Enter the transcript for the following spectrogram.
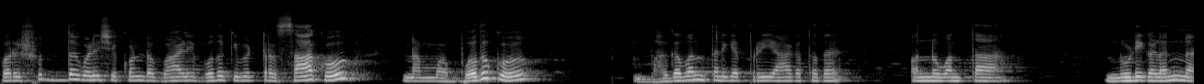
ಪರಿಶುದ್ಧಗೊಳಿಸಿಕೊಂಡು ಬಾಳಿ ಬದುಕಿಬಿಟ್ರೆ ಸಾಕು. ನಮ್ಮ ಬದುಕು ಭಗವಂತನಿಗೆ ಪ್ರಿಯ ಆಗುತ್ತದೆ ಅನ್ನುವಂಥ ನುಡಿಗಳನ್ನು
